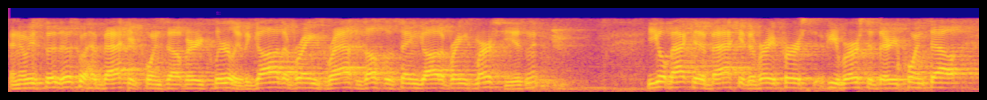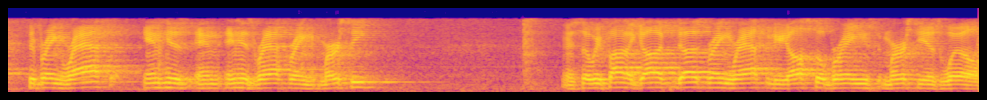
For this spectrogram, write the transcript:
And then we, that's what Habakkuk points out very clearly. The God that brings wrath is also the same God that brings mercy, isn't it? You go back to Habakkuk, the very first few verses there, he points out to bring wrath in his, in, in his wrath bring mercy. And so we find that God does bring wrath, and He also brings mercy as well.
